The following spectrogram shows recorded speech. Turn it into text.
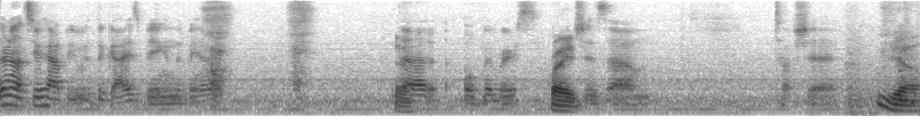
They're not too happy with the guys being in the band. Yeah. The old members. Right. Which is um, tough shit. Yeah.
